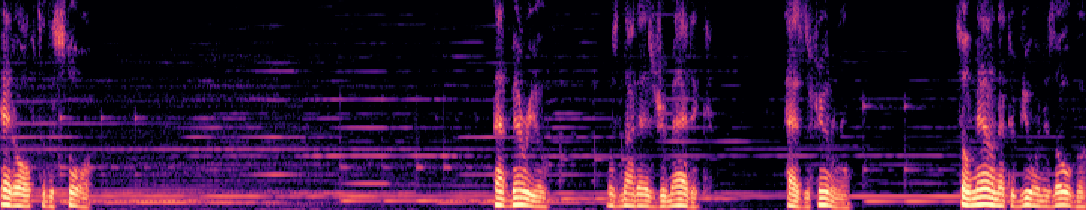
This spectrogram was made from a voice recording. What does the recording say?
head off to the store. That burial was not as dramatic as the funeral. So now that the viewing is over,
